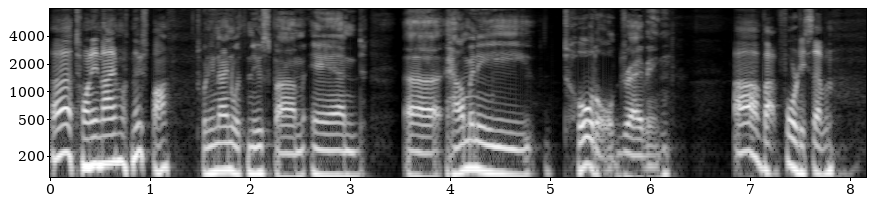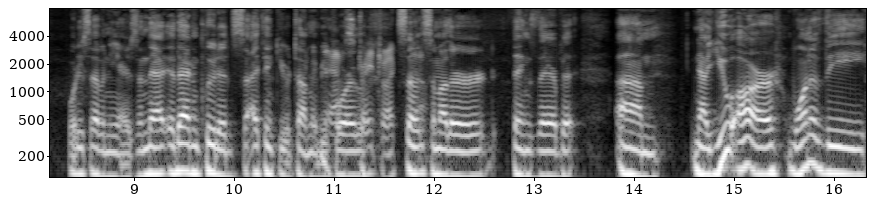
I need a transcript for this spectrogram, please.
Uh, 29 with Nussbaum. 29 with Nussbaum and uh how many total driving? Uh, about 47. 47 years. And that that included I think you were telling me Yeah, before straight truck, some yeah. some other things there, but um now you are one of the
